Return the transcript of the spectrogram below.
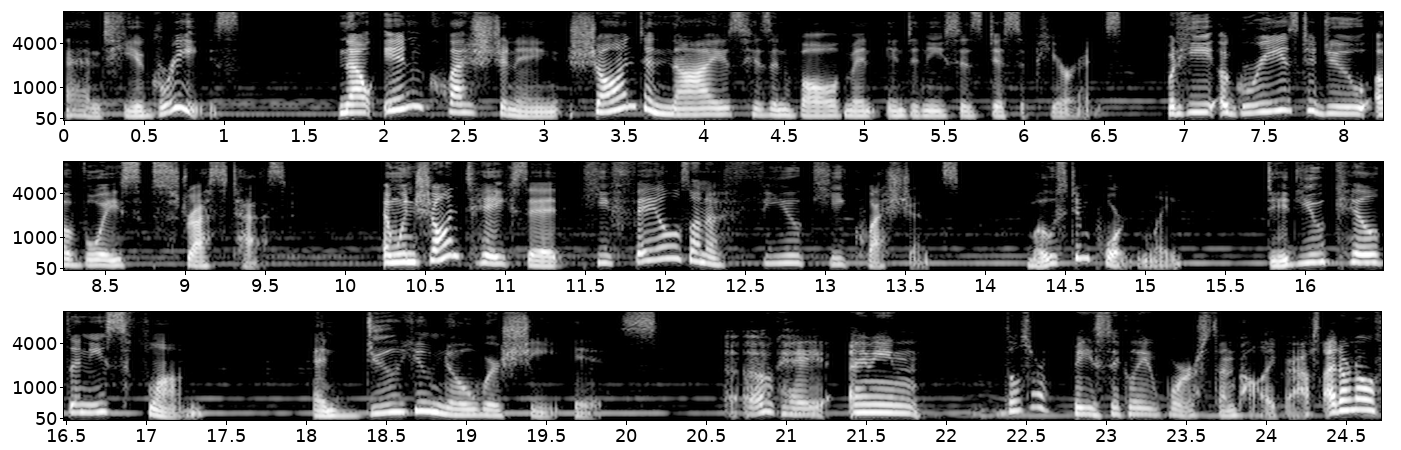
And he agrees. Now, in questioning, Sean denies his involvement in Denise's disappearance, but he agrees to do a voice stress test. And when Sean takes it, he fails on a few key questions. Most importantly, did you kill Denise Pflum? And do you know where she is? Uh, okay, I mean, those are basically worse than polygraphs. I don't know if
